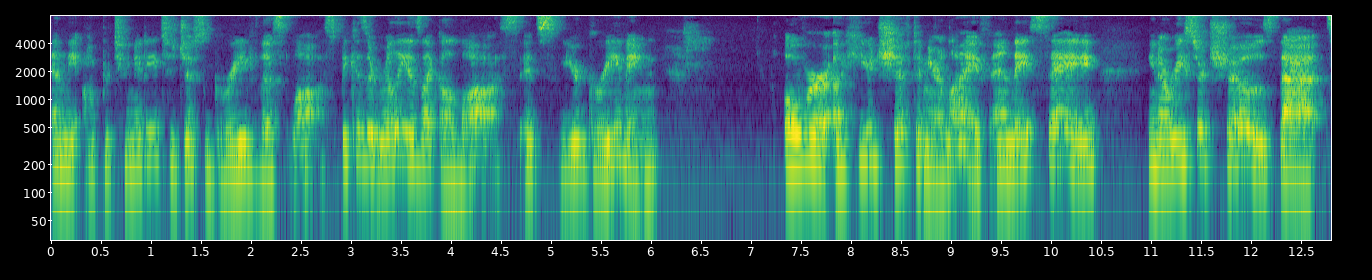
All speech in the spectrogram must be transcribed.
and the opportunity to just grieve this loss because it really is like a loss. It's you're grieving over a huge shift in your life. And they say, you know, research shows that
